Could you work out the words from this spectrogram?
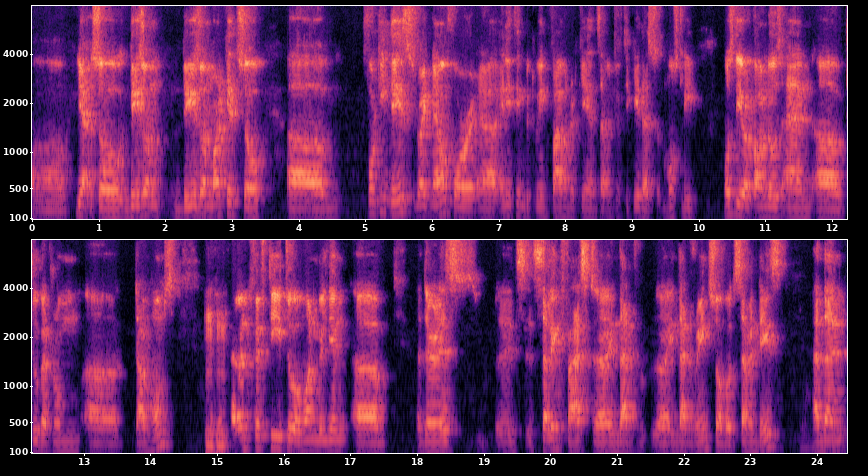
Uh, yeah, so days on days on market. So um, 14 days right now for uh, anything between 500k and 750k. That's mostly mostly your condos and uh, two bedroom uh, townhomes mm-hmm. 750 to a 1 million um, there is it's, it's selling fast uh, in that uh, in that range so about seven days and then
